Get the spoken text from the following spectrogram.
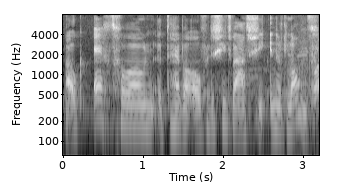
maar ook echt gewoon het hebben over de situatie in het land.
